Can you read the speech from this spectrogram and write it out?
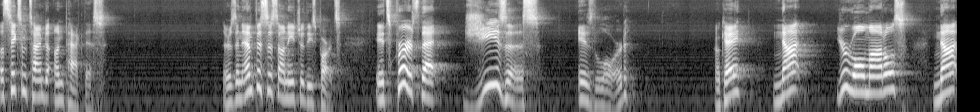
let's take some time to unpack this. There's an emphasis on each of these parts. It's first that Jesus is Lord, okay? Not your role models, not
